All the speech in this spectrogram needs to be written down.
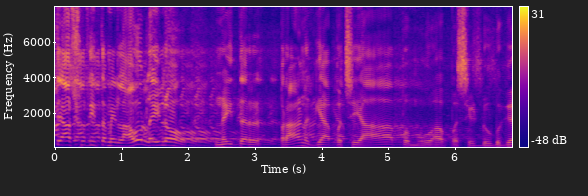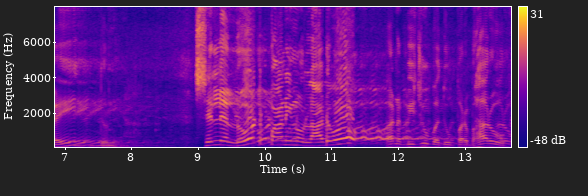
ત્યાં સુધી તમે લાવો, લઈ લો. નહીતર પ્રાણ ગયા પછી આપ મુવા પછી ડૂબ ગઈ દુનિયા. છેલ્લે લોટ પાણીનો લાડવો અને બીજું બધું પરભારું.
